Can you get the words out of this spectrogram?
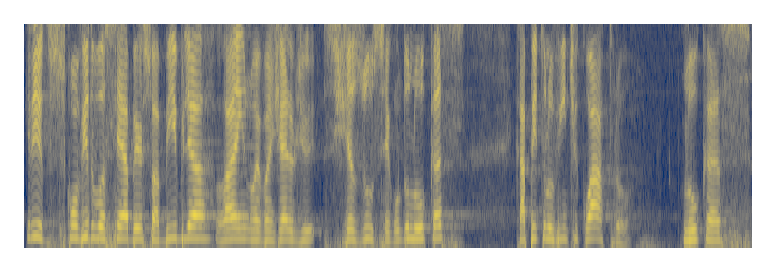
Queridos, convido você a abrir sua Bíblia lá no Evangelho de Jesus, segundo Lucas, capítulo 24. Lucas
